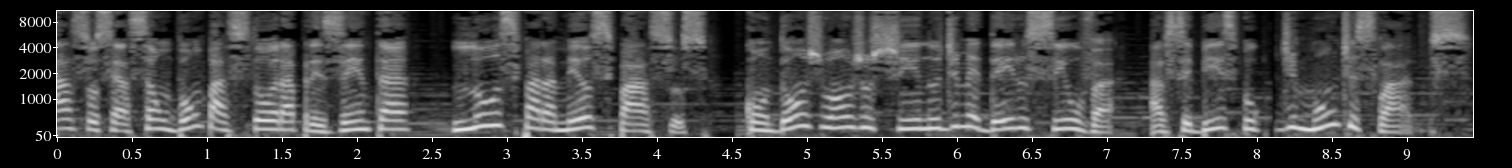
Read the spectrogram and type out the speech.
A Associação Bom Pastor apresenta Luz para Meus Passos, com Dom João Justino de Medeiros Silva, arcebispo de Montes Claros.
